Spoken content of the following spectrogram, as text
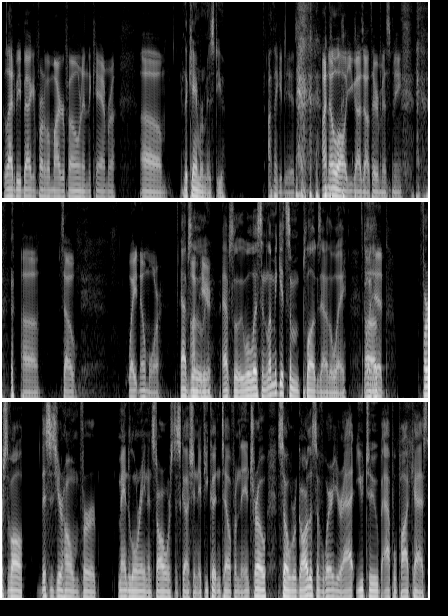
Glad to be back in front of a microphone and the camera. Um, The camera missed you. I think it did. I know all you guys out there miss me. Uh, so wait no more. Absolutely. Absolutely. Well, listen, let me get some plugs out of the way. Go Uh, ahead. First of all, this is your home for Mandalorian and Star Wars discussion, if you couldn't tell from the intro. So, regardless of where you're at YouTube, Apple Podcast,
